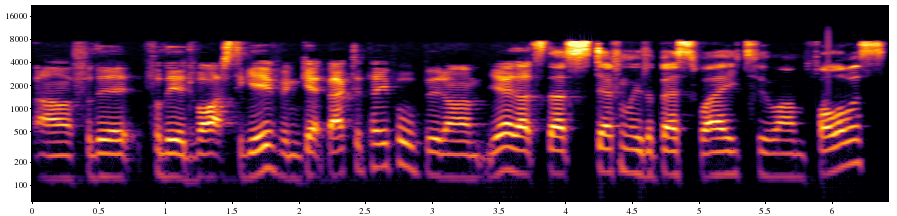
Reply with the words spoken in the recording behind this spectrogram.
uh, for the for the advice to give and get back to people. But um, yeah, that's that's definitely the best way to um, follow us.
